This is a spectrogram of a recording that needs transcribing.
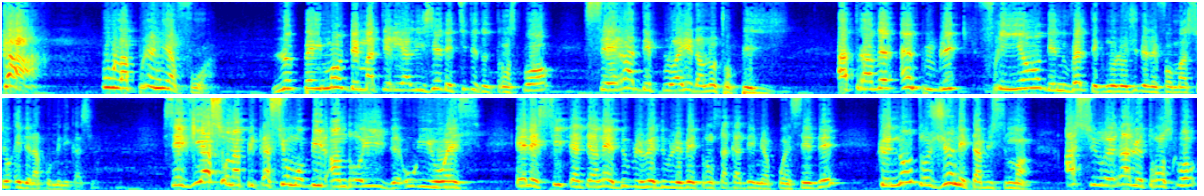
Car, pour la première fois, le paiement dématérialisé des titres de transport sera déployé dans notre pays à travers un public friand des nouvelles technologies de l'information et de la communication. C'est via son application mobile Android ou iOS et le site internet www.transacademia.cd que notre jeune établissement assurera le transport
